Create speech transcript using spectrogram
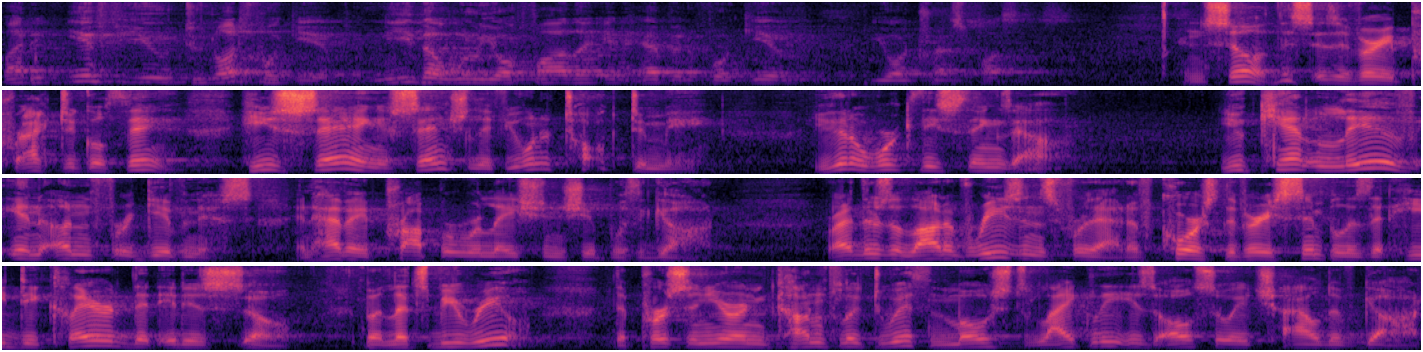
But if you do not forgive, neither will your Father in heaven forgive your trespasses. And so, this is a very practical thing. He's saying essentially, if you want to talk to me, you got to work these things out. You can't live in unforgiveness and have a proper relationship with God. Right? There's a lot of reasons for that. Of course, the very simple is that he declared that it is so. But let's be real. The person you're in conflict with most likely is also a child of God.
